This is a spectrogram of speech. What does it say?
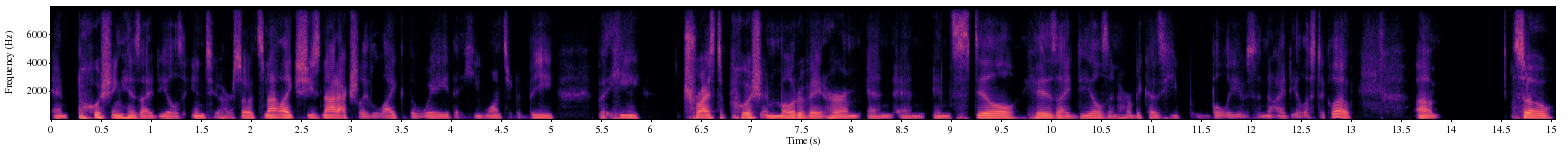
and pushing his ideals into her. So it's not like she's not actually like the way that he wants her to be but he tries to push and motivate her and, and instill his ideals in her because he believes in idealistic love. Um, so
